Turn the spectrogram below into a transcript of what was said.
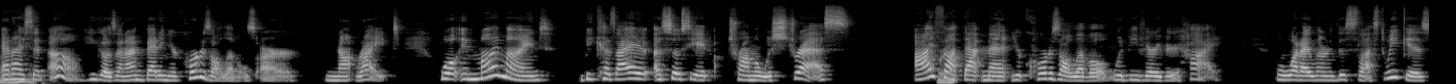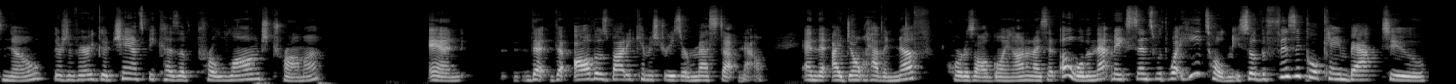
And I Um, said, oh, he goes, and I'm betting your cortisol levels are not right. Well, in my mind, because I associate trauma with stress, I Right. thought that meant your cortisol level would be very, very high. Well, what I learned this last week is no, there's a very good chance because of prolonged trauma and that, that all those body chemistries are messed up now and that I don't have enough cortisol going on. And I said, oh, well, then that makes sense with what he told me. So the physical came back to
